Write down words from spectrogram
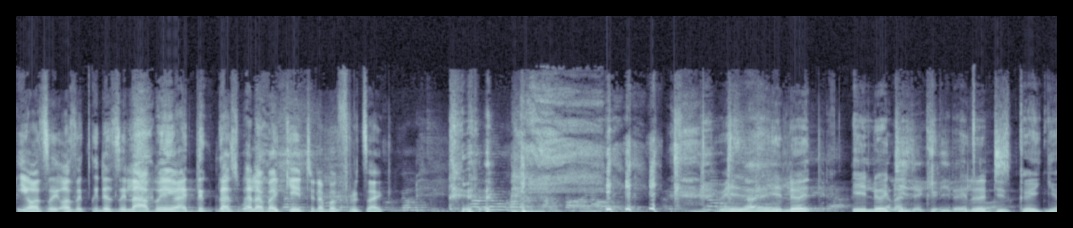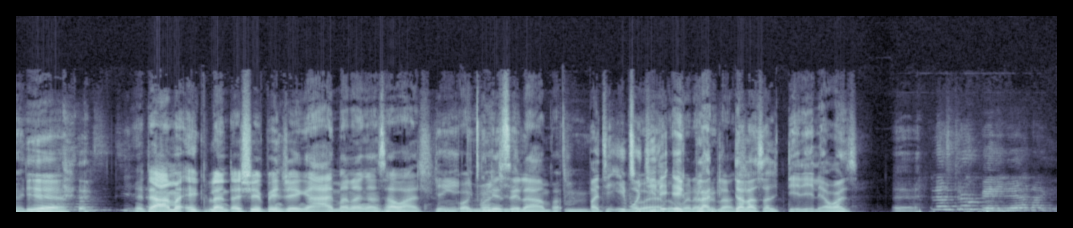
Yose osecine silabo. I think that's where lama khethu lama fruits akhe. Elo elo elo is going on. Yeah. Eta ama eggplant ashape nje hayi mana ngingasawali. Njenge Kwagcine emoji. selamba. mm. But So, i-emoji yeah, le kumele eggplant relax. kudala salidelele yawazi. strawberry leyana-ke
